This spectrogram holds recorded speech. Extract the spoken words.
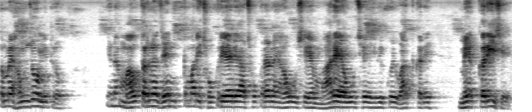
તમે સમજો મિત્રો, એના માવતરને જઈને તમારી છોકરી હારે આ છોકરાને આવું છે, મારે આવું છે એવી કોઈ વાત કરે, મેં કરી છે.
